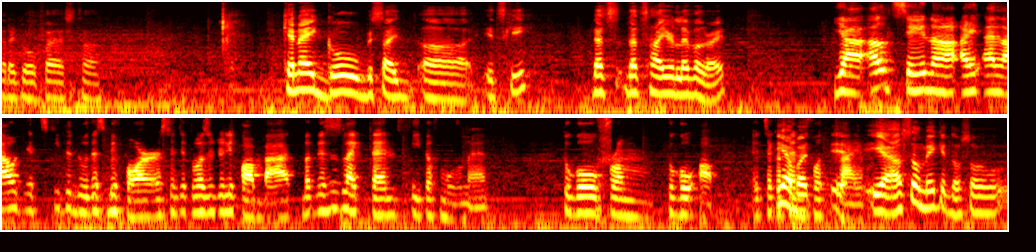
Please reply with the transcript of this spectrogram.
Gotta go fast, huh? Can I go beside uh Itsuki? That's that's higher level, right? Yeah, I'll say na I allowed Itsuki to do this before since it wasn't really combat, but this is like 10 feet of movement to go from to go up. It's like a yeah, 10 but foot climb. yeah, I'll still make it though. So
